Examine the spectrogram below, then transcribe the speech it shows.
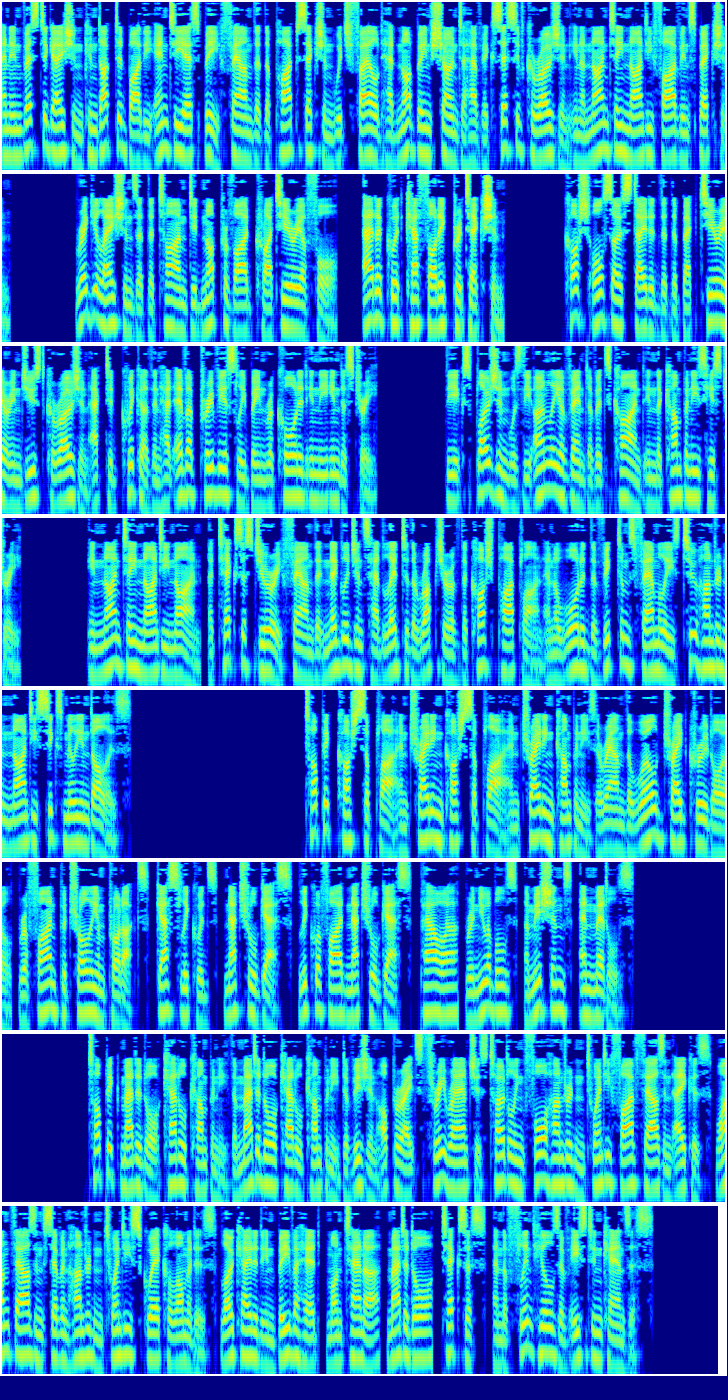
An investigation conducted by the NTSB found that the pipe section which failed had not been shown to have excessive corrosion in a 1995 inspection. Regulations at the time did not provide criteria for adequate cathodic protection. Koch also stated that the bacteria-induced corrosion acted quicker than had ever previously been recorded in the industry. The explosion was the only event of its kind in the company's history. In 1999, a Texas jury found that negligence had led to the rupture of the Koch pipeline and awarded the victims' families $296 million. Topic Koch Supply and Trading Koch Supply and trading companies around the world trade crude oil, refined petroleum products, gas liquids, natural gas, liquefied natural gas, power, renewables, emissions, and metals. Topic Matador Cattle Company The Matador Cattle Company division operates three ranches totaling 425,000 acres 1,720 square kilometers located in Beaverhead, Montana, Matador, Texas, and the Flint Hills of eastern Kansas.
